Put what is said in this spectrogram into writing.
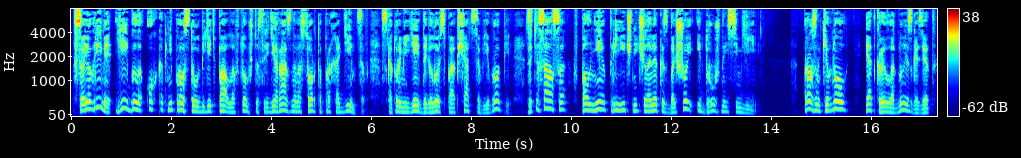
В свое время ей было ох как непросто убедить Павла в том, что среди разного сорта проходимцев, с которыми ей довелось пообщаться в Европе, затесался вполне приличный человек из большой и дружной семьи. Розен кивнул и открыл одну из газет.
